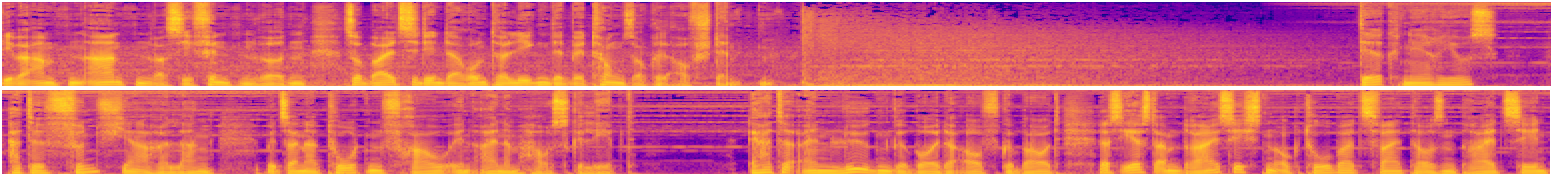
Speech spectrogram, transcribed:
Die Beamten ahnten, was sie finden würden, sobald sie den darunterliegenden Betonsockel aufstemmten. Dirk Nerius hatte fünf Jahre lang mit seiner toten Frau in einem Haus gelebt. Er hatte ein Lügengebäude aufgebaut, das erst am 30. Oktober 2013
